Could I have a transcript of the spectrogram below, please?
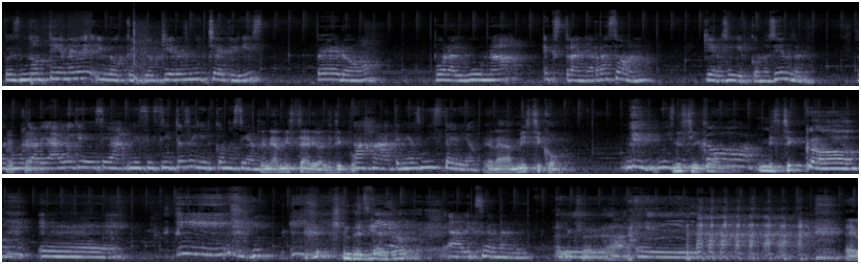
pues no tiene lo que yo quiero en mi checklist, pero por alguna extraña razón quiero seguir conociéndolo. O sea, como que había algo que yo decía, necesito seguir conociendo. Tenía misterio el tipo. Ajá, tenías misterio. Era místico. Místico. Místico. Eh, y... ¿Quién decía Sí, eso? Alex Fernández. Alex el, ah. el- El,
